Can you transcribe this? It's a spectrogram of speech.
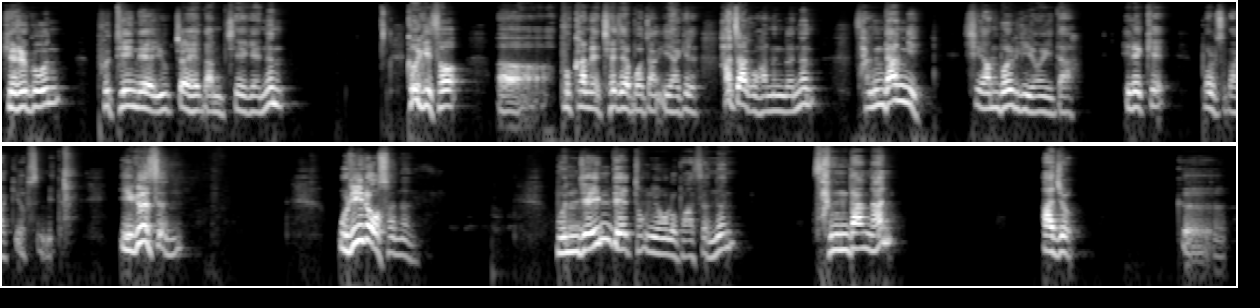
결국은 푸틴의 육자회담 지역에는 거기서 어, 북한의 체제 보장 이야기를 하자고 하는 것은 상당히 시간 벌기용이다. 이렇게 볼 수밖에 없습니다. 이것은 우리로서는 문재인 대통령으로 봐서는 상당한 아주 그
